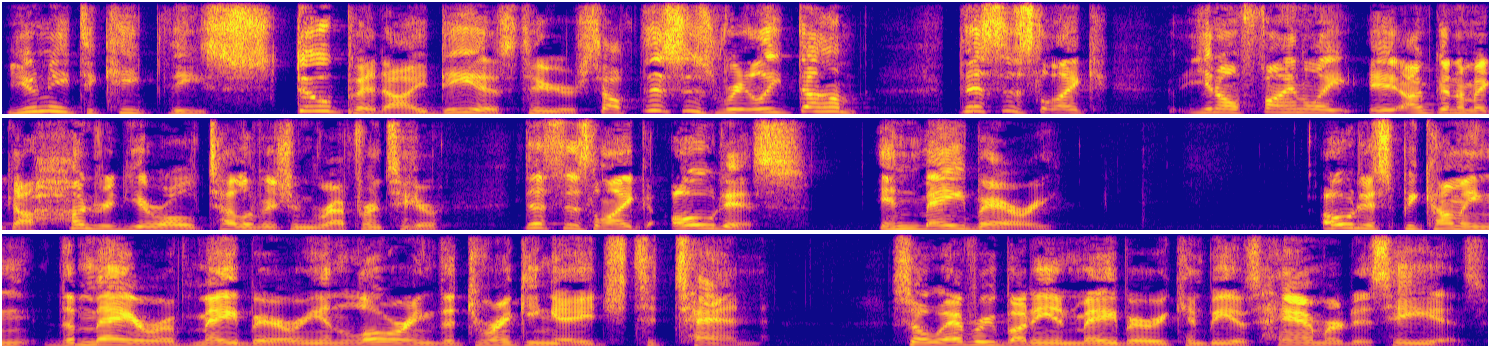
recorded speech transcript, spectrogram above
you need to keep these stupid ideas to yourself. This is really dumb. This is like, you know, finally, eh, I'm going to make a hundred year old television reference here. This is like Otis in Mayberry. Otis becoming the mayor of Mayberry and lowering the drinking age to 10 so everybody in Mayberry can be as hammered as he is.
